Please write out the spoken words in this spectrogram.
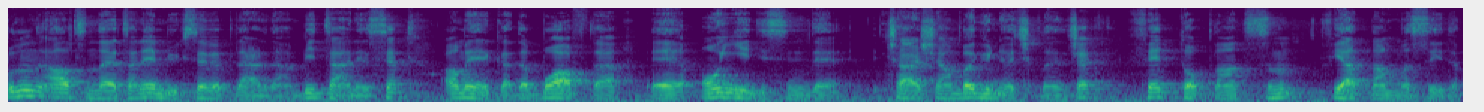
Bunun altında yatan en büyük sebeplerden bir tanesi Amerika'da bu hafta e, 17'sinde çarşamba günü açıklanacak FED toplantısının fiyatlanmasıydı.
